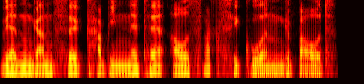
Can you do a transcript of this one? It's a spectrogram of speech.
werden ganze Kabinette aus Wachsfiguren gebaut.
